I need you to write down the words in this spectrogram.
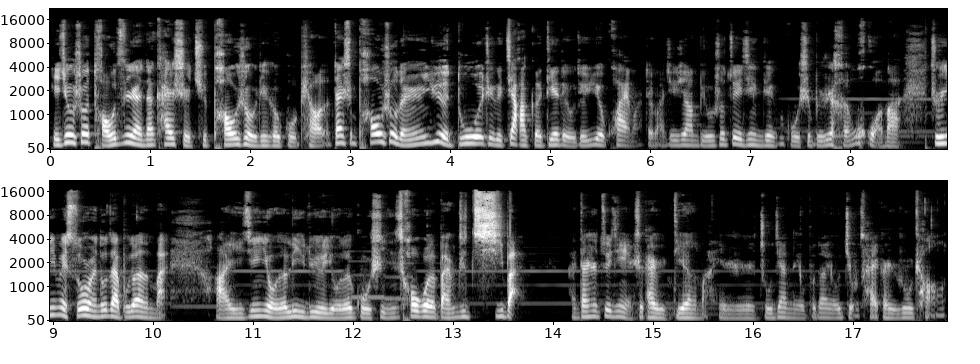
也就是说，投资人呢开始去抛售这个股票了。但是抛售的人越多，这个价格跌的也就越快嘛，对吧？就像比如说最近这个股市不是很火嘛，就是因为所有人都在不断的买，啊，已经有的利率，有的股市已经超过了百分之七百，但是最近也是开始跌了嘛，也是逐渐的有不断有韭菜开始入场了，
